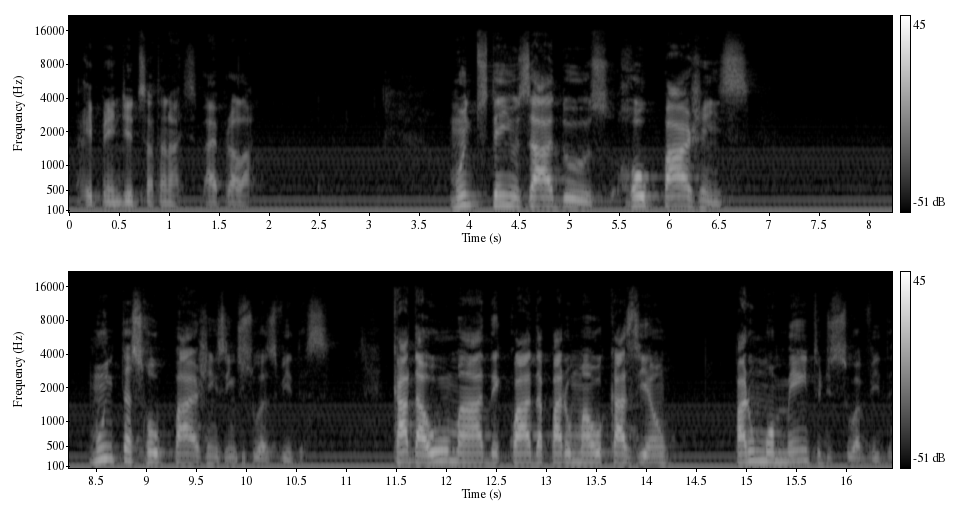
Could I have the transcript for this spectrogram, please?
Está repreendido, Satanás. Vai para lá. Muitos têm usado roupagens, muitas roupagens em suas vidas, cada uma adequada para uma ocasião, para um momento de sua vida.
